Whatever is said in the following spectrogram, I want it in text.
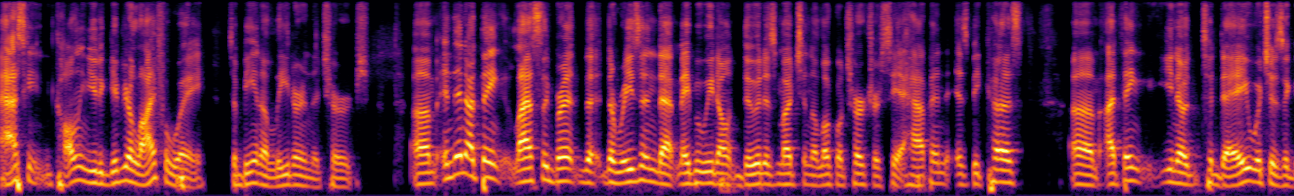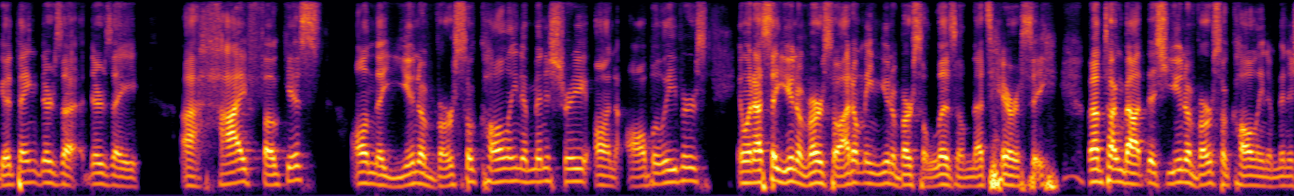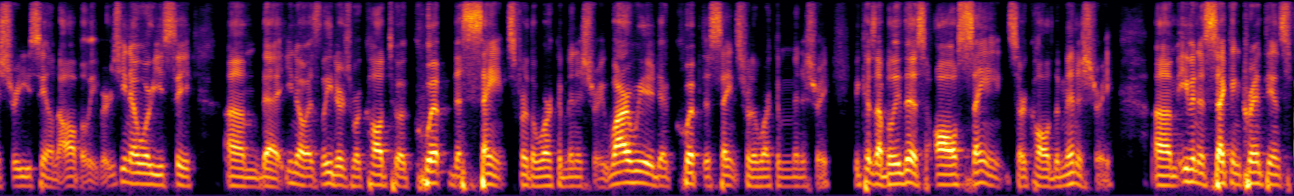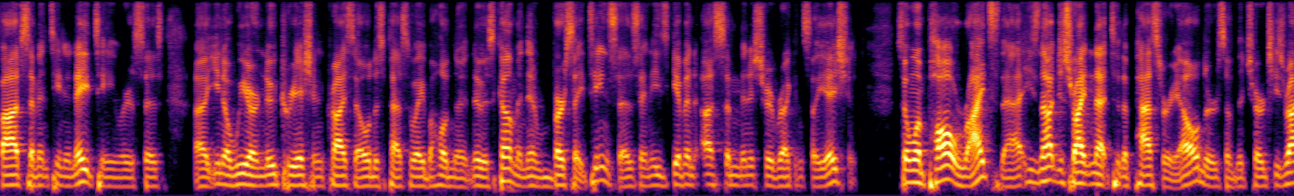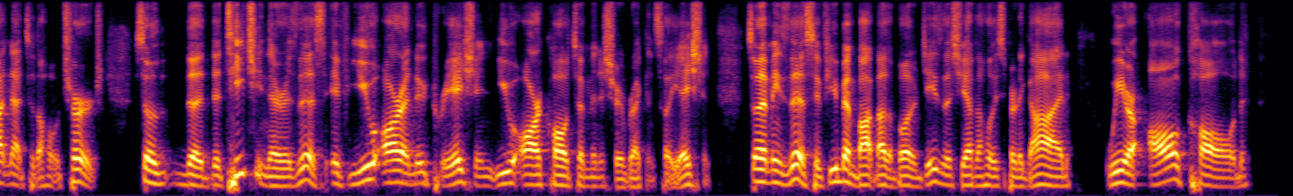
asking, calling you to give your life away to being a leader in the church. Um, and then I think, lastly, Brent, the, the reason that maybe we don't do it as much in the local church or see it happen is because um, I think you know today, which is a good thing. There's a there's a a high focus on the universal calling of ministry on all believers. And when I say universal, I don't mean universalism, that's heresy. But I'm talking about this universal calling of ministry you see on all believers. You know, where you see um, that, you know, as leaders, we're called to equip the saints for the work of ministry. Why are we to equip the saints for the work of ministry? Because I believe this all saints are called to ministry um, even in Second Corinthians 5 17 and 18, where it says, uh, you know, we are a new creation in Christ, the oldest passed away, behold, the new is come. And then verse 18 says, and he's given us a ministry of reconciliation. So when Paul writes that, he's not just writing that to the pastor elders of the church, he's writing that to the whole church. So the, the teaching there is this if you are a new creation, you are called to a ministry of reconciliation. So that means this if you've been bought by the blood of Jesus, you have the Holy Spirit of God. We are all called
